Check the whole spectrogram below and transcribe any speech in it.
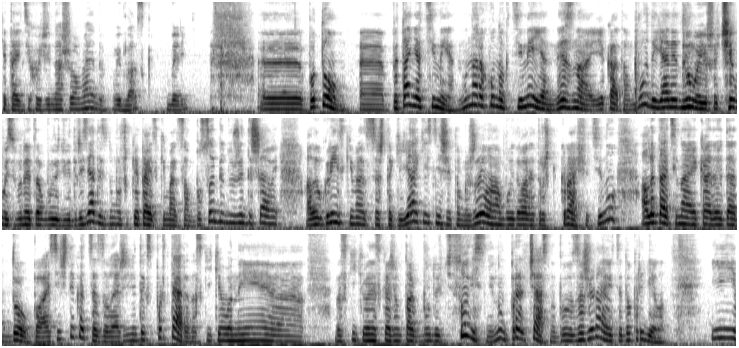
китайці хочуть нашого меду, будь ласка, беріть. Е, потім е, питання ціни. Ну, на рахунок ціни я не знаю, яка там буде. Я не думаю, що чимось вони там будуть відрізнятися, тому що китайський мед сам по собі дуже дешевий, але український мед все ж таки якісніший, то можливо нам буде давати трошки кращу ціну. Але та ціна, яка йде до пасічника, це залежить від експортера, наскільки вони, е, наскільки вони, скажімо так, будуть совісні, ну, чесно, бо зажираються до приділу. І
